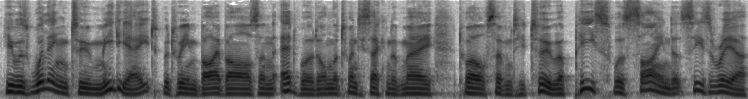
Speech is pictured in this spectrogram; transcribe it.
He was willing to mediate between Baibars and Edward on the 22nd of May 1272. A peace was signed at Caesarea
